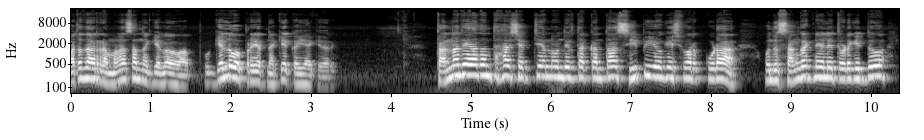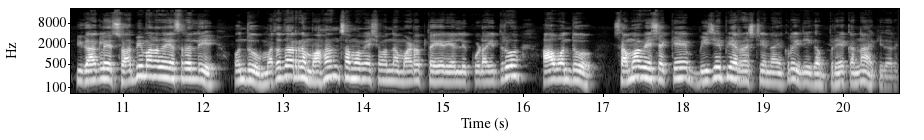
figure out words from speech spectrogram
ಮತದಾರರ ಮನಸ್ಸನ್ನು ಗೆಲ್ಲುವ ಗೆಲ್ಲುವ ಪ್ರಯತ್ನಕ್ಕೆ ಕೈ ಹಾಕಿದ್ದಾರೆ. ತನ್ನದೇ ಆದಂತಹ ಶಕ್ತಿಯನ್ನು ಹೊಂದಿರತಕ್ಕಂಥ ಸಿ ಪಿ ಯೋಗೇಶ್ವರ್ ಕೂಡ ಒಂದು ಸಂಘಟನೆಯಲ್ಲಿ ತೊಡಗಿದ್ದು, ಈಗಾಗಲೇ ಸ್ವಾಭಿಮಾನದ ಹೆಸರಲ್ಲಿ ಒಂದು ಮತದಾರರ ಮಹಾನ್ ಸಮಾವೇಶವನ್ನು ಮಾಡೋ ತಯಾರಿಯಲ್ಲಿ ಕೂಡ ಇದ್ದರು ಆ ಒಂದು ಸಮಾವೇಶಕ್ಕೆ ಬಿ ಜೆ ಪಿಯ ರಾಷ್ಟ್ರೀಯ ನಾಯಕರು ಇದೀಗ ಬ್ರೇಕನ್ನು ಹಾಕಿದ್ದಾರೆ.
